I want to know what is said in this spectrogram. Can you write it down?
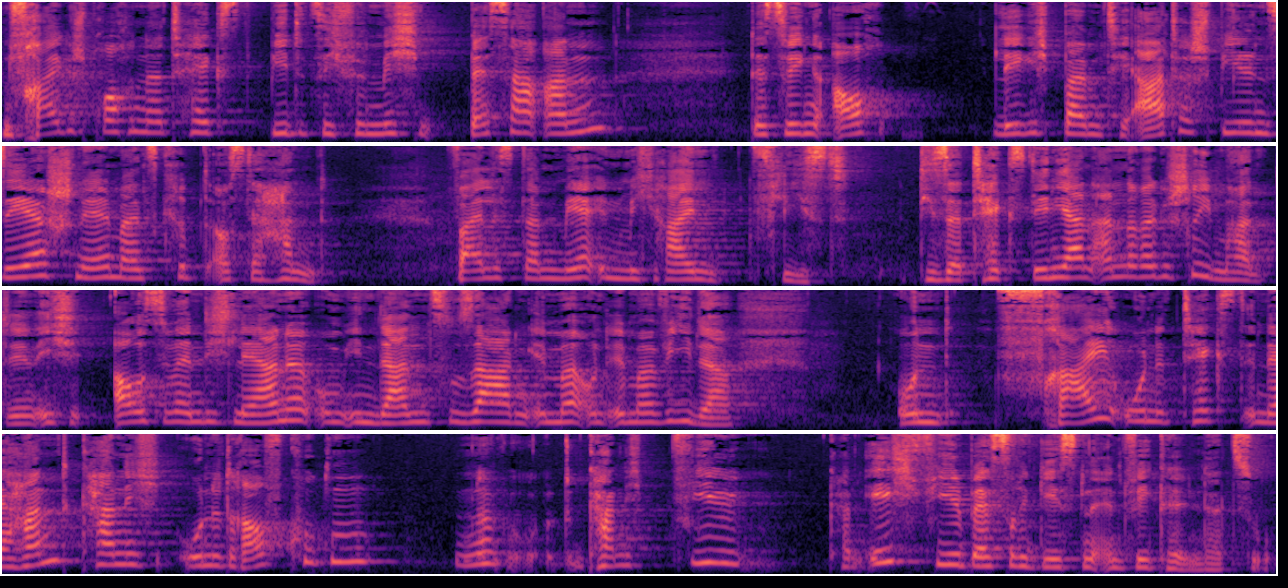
Ein freigesprochener Text bietet sich für mich besser an. Deswegen auch lege ich beim Theaterspielen sehr schnell mein Skript aus der Hand, weil es dann mehr in mich reinfließt. Dieser Text, den ja ein anderer geschrieben hat, den ich auswendig lerne, um ihn dann zu sagen, immer und immer wieder. Und frei ohne Text in der Hand kann ich ohne drauf gucken, ne, kann ich viel, kann ich viel bessere Gesten entwickeln dazu.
